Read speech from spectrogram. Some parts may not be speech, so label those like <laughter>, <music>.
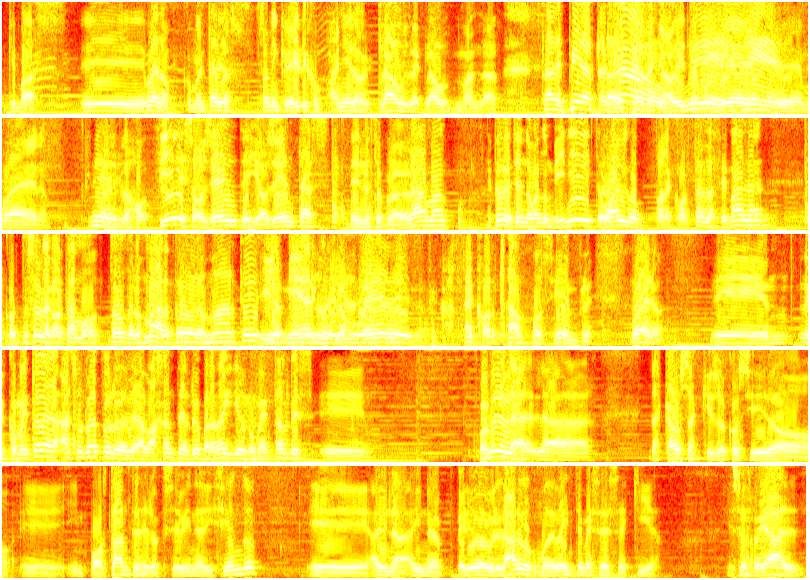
¿Qué más? Eh, bueno, comentarios son increíbles, compañeros. Cloud, la Cloud manda. Está despierta, Está despierta, Clau. Claudita, muy Bien, muy bien, bueno. Bien. Los fieles oyentes y oyentas de nuestro programa. Espero que estén tomando un vinito o algo para cortar la semana. Nosotros la cortamos todos los martes. Todos los martes. Y los este, miércoles, y los miércoles. jueves, <laughs> la cortamos siempre. Bueno, eh, les comentaba hace un rato lo de la bajante del río Paraná que quiero comentarles. eh, por lo menos la- la- las causas que yo considero eh, importantes de lo que se viene diciendo. Eh, hay, una, hay un periodo largo como de 20 meses de sequía. Eso es real.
